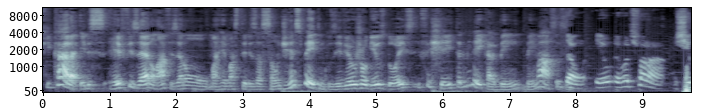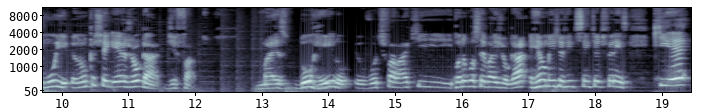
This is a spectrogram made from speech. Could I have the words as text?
que, cara, eles refizeram lá, fizeram uma remasterização de respeito. Inclusive, eu joguei os dois e fechei e terminei, cara. Bem, bem massa. Assim. Então, eu, eu vou te falar. Shimui, eu nunca cheguei a jogar, de fato. Mas do Halo, eu vou te falar que quando você vai jogar, realmente a gente sente a diferença. Que é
